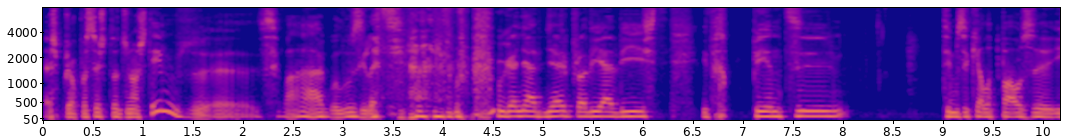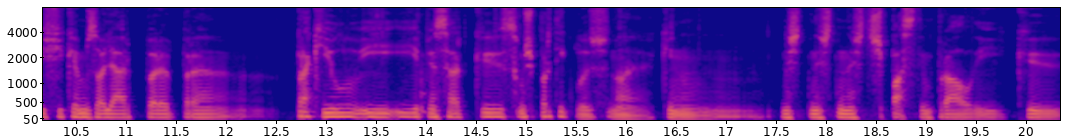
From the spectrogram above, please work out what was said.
as preocupações que todos nós temos, eh, sei lá, água, luz, eletricidade, o ganhar dinheiro para o dia a dia, e de repente temos aquela pausa e ficamos a olhar para, para, para aquilo e, e a pensar que somos partículas, não é? Aqui neste, neste, neste espaço temporal e que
